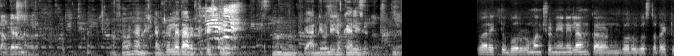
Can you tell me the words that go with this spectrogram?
কালকে রান্না করা সমস্যা নেই কালকে করলে তো আর একটু টেস্টি হবে হুম হুম আড্ডি মাড্ডি সব খেয়ালি চল এবার একটু গরুর মাংস নিয়ে নিলাম কারণ গরুর গোস্তটা একটু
